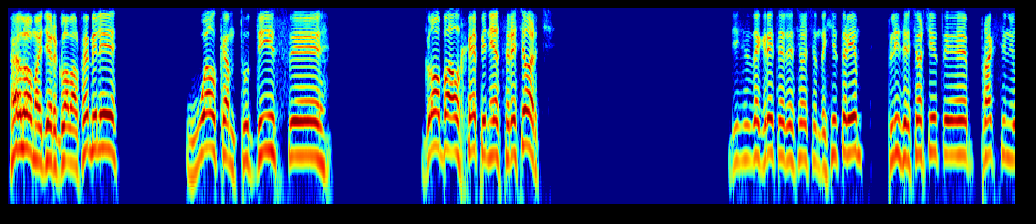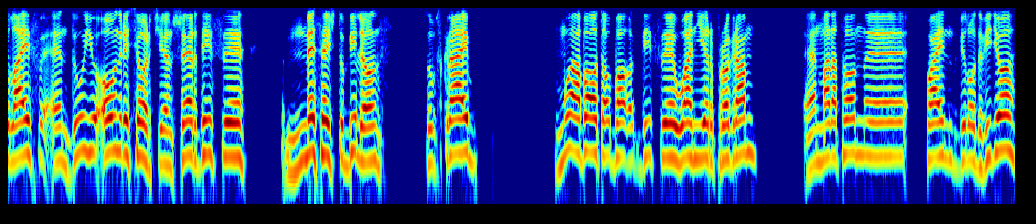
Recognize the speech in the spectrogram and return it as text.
Hello, my dear global family. Welcome to this uh, global happiness research. This is the greatest research in the history. Please research it, uh, practice in your life, and do your own research and share this uh, message to billions. Subscribe. More about about this uh, one year program and marathon. Uh, find below the video,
